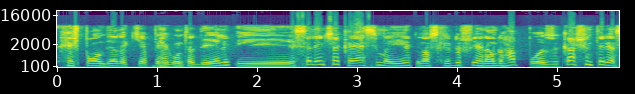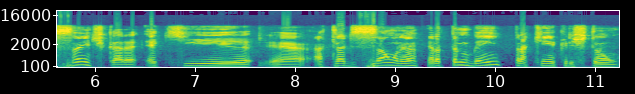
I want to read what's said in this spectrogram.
respondendo aqui a pergunta dele. E excelente acréscimo aí do nosso querido Fernando Raposo. O que eu acho interessante, cara, é que é, a tradição, né? Ela também, pra quem é cristão,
